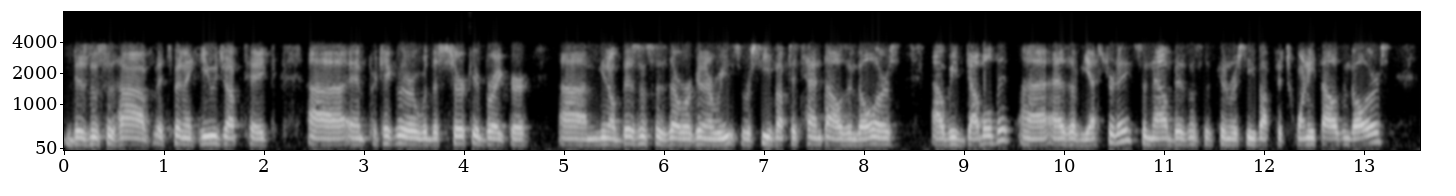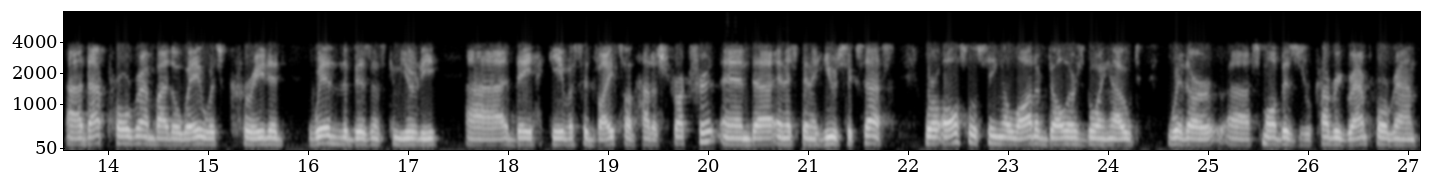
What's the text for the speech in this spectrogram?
businesses have. It's been a huge uptake, uh, in particular with the circuit breaker. Um, you know, businesses that were going to re- receive up to ten thousand dollars. uh, we've doubled it uh, as of yesterday. So now businesses can receive up to twenty thousand uh, dollars. That program, by the way, was created with the business community. Uh, they gave us advice on how to structure it, and uh, and it's been a huge success. We're also seeing a lot of dollars going out with our uh, Small Business Recovery Grant Program,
